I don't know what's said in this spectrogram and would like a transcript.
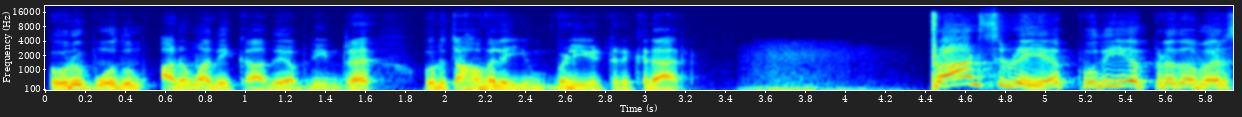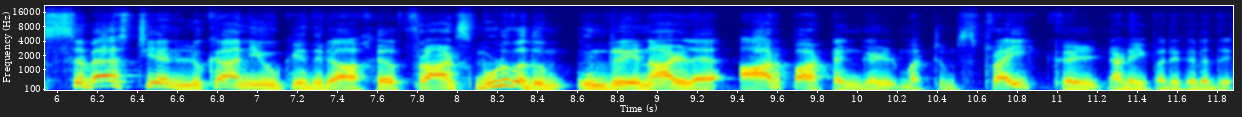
ஒருபோதும் அனுமதிக்காது அப்படின்ற ஒரு தகவலையும் வெளியிட்டிருக்கிறார். பிரான்சுடைய புதிய பிரதமர் செபாஸ்டியன் லுகானியூக்கு எதிராக பிரான்ஸ் முழுவதும் இன்றைய நாளில் ஆர்ப்பாட்டங்கள் மற்றும் ஸ்ட்ரைக்கள் நடைபெறுகிறது.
